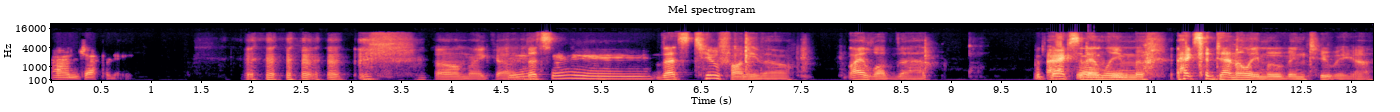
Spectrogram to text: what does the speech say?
on Jeopardy. oh my god. That's that's too funny though. I love that. I accidentally mo- accidentally move into a uh,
